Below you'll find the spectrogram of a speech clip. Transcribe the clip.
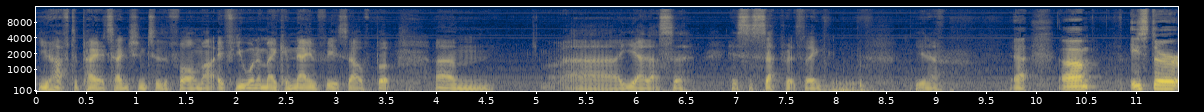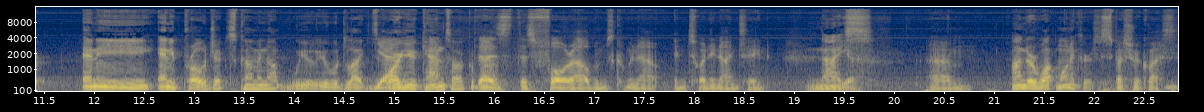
you have to pay attention to the format if you want to make a name for yourself. But um, uh, yeah, that's a it's a separate thing, you know. Yeah. Um, is there any any projects coming up you, you would like to, yeah, or you can talk about? There's there's four albums coming out in 2019. Nice. Yeah. Um, Under what monikers? Special Request.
